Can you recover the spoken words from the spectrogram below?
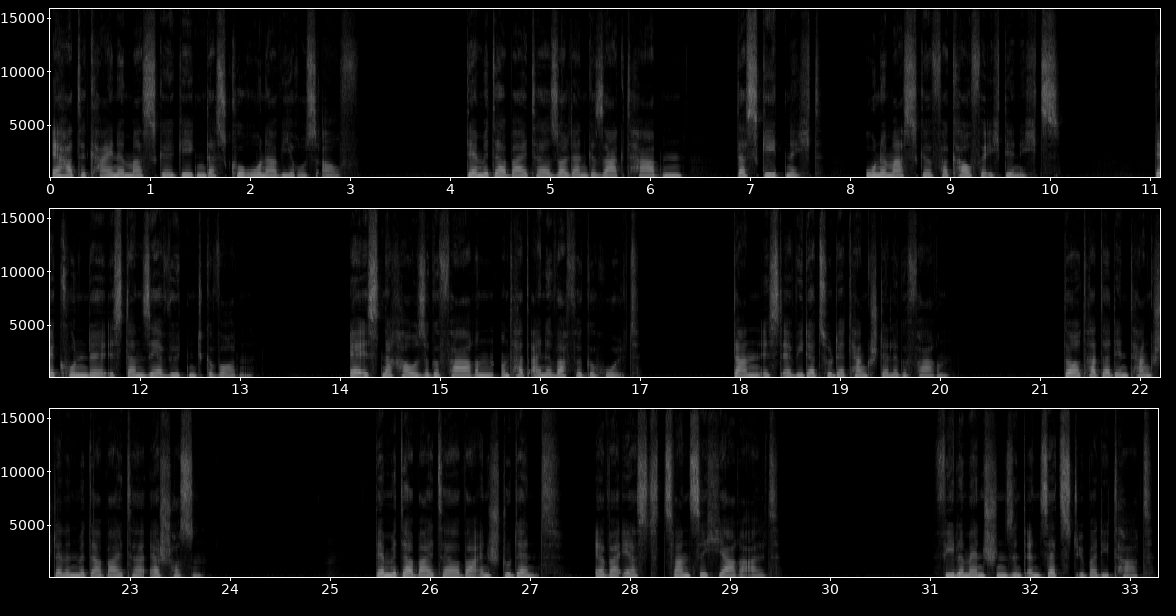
Er hatte keine Maske gegen das Coronavirus auf. Der Mitarbeiter soll dann gesagt haben, das geht nicht, ohne Maske verkaufe ich dir nichts. Der Kunde ist dann sehr wütend geworden. Er ist nach Hause gefahren und hat eine Waffe geholt. Dann ist er wieder zu der Tankstelle gefahren. Dort hat er den Tankstellenmitarbeiter erschossen. Der Mitarbeiter war ein Student, er war erst 20 Jahre alt. Viele Menschen sind entsetzt über die Tat.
